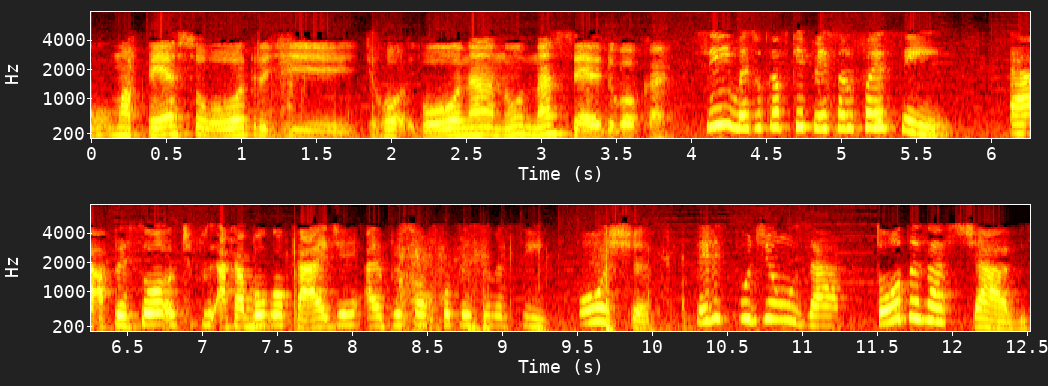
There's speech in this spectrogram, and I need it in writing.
uma peça ou outra de, de robô na, no- na série do Gokai. Sim, mas o que eu fiquei pensando foi assim: a pessoa, tipo, acabou o Gokaiger, aí o pessoal ficou pensando assim: poxa, se eles podiam usar todas as chaves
